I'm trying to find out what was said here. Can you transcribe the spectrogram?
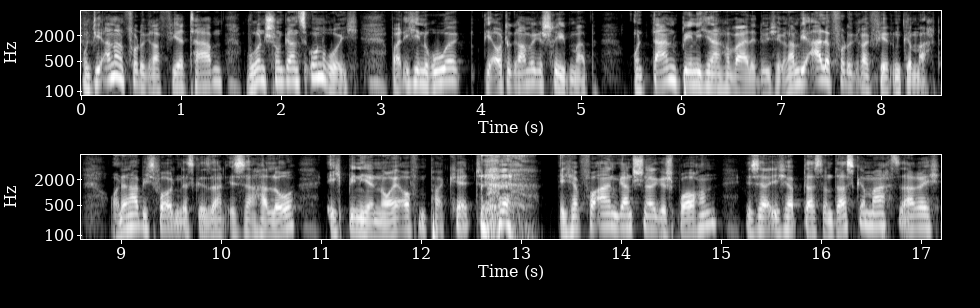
und die anderen fotografiert haben, wurden schon ganz unruhig, weil ich in Ruhe die Autogramme geschrieben habe. Und dann bin ich nach einer Weile durchgegangen. Haben die alle fotografiert und gemacht. Und dann habe ich Folgendes gesagt. Ich sage, hallo, ich bin hier neu auf dem Parkett. Ich habe vor allem ganz schnell gesprochen. Ich sage, ich habe das und das gemacht, sage ich.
